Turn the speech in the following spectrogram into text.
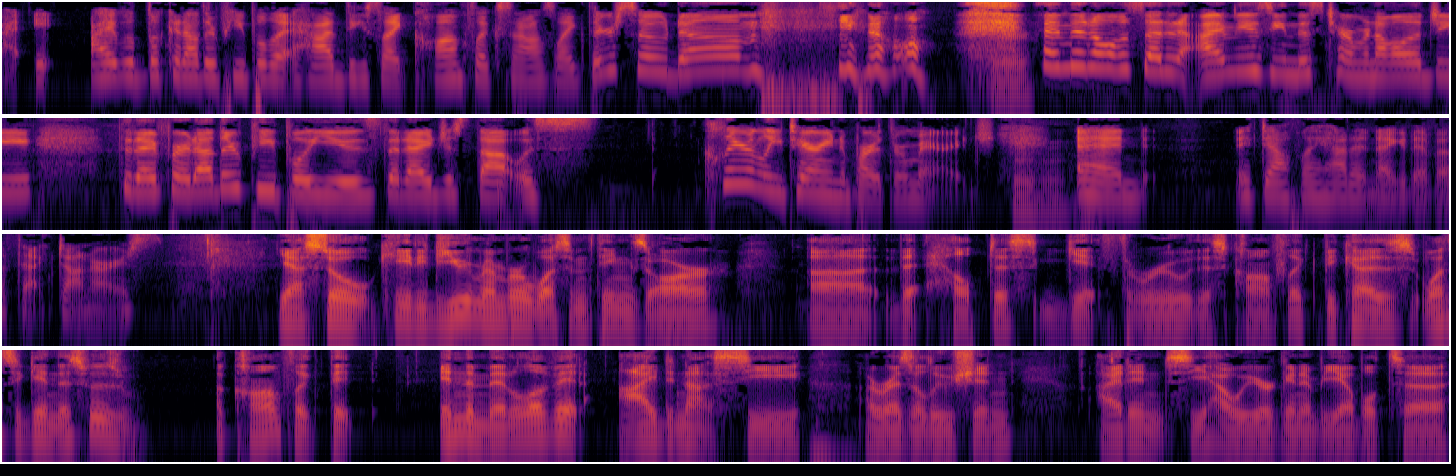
I, I would look at other people that had these like conflicts and I was like, they're so dumb, you know? Sure. And then all of a sudden I'm using this terminology that I've heard other people use that I just thought was clearly tearing apart their marriage. Mm-hmm. And it definitely had a negative effect on ours. Yeah. So, Katie, do you remember what some things are uh, that helped us get through this conflict? Because once again, this was a conflict that, in the middle of it, I did not see a resolution. I didn't see how we were going to be able to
